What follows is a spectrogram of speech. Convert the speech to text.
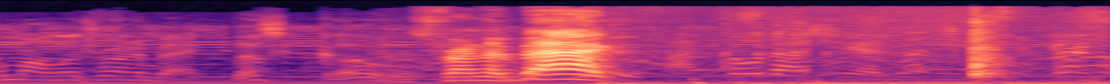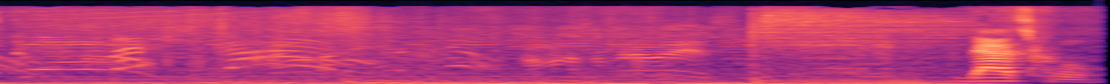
Come on, let's run it back. Let's go. Let's run it back. That's cool.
